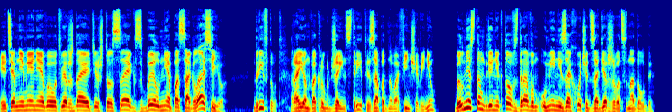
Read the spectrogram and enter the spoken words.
И тем не менее вы утверждаете, что секс был не по согласию?» Дрифтвуд, район вокруг Джейн-стрит и западного Финч-авеню, был местом, где никто в здравом уме не захочет задерживаться надолго.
